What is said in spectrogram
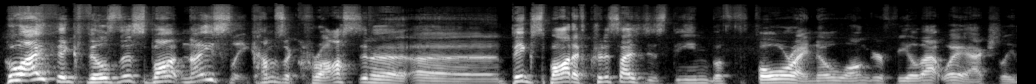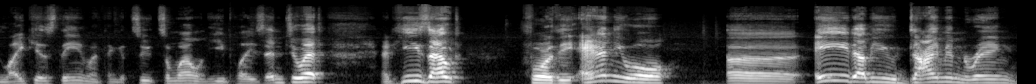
who I think fills this spot nicely. Comes across in a, a big spot. I've criticized his theme before. I no longer feel that way. I actually like his theme. I think it suits him well, and he plays into it. And he's out for the annual uh, AEW Diamond Ring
